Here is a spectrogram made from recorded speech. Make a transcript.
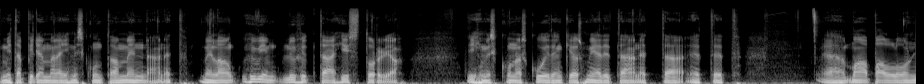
mitä pidemmälle ihmiskuntaan mennään. Et meillä on hyvin lyhyt tämä historia ihmiskunnassa kuitenkin, jos mietitään, että et, et, maapallo on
